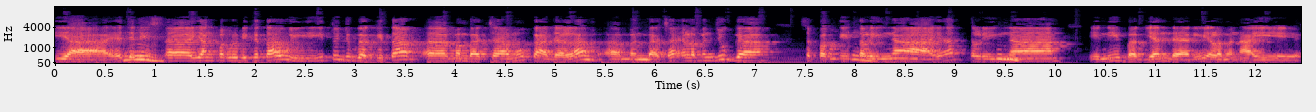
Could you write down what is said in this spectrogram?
Iya, ya hmm. jadi uh, eh, yang perlu diketahui itu juga kita uh, membaca muka adalah uh, membaca elemen juga seperti okay. telinga ya telinga hmm. ini bagian dari elemen air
